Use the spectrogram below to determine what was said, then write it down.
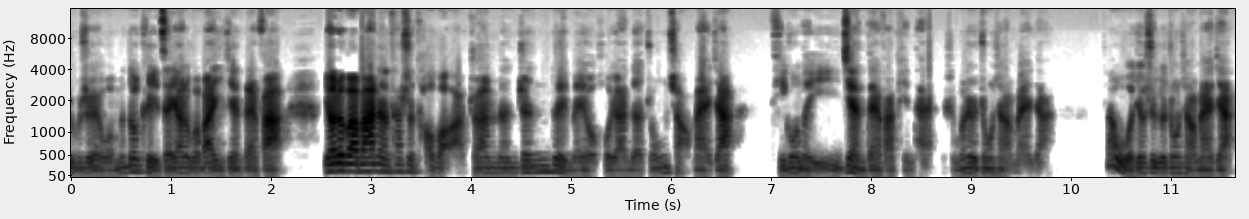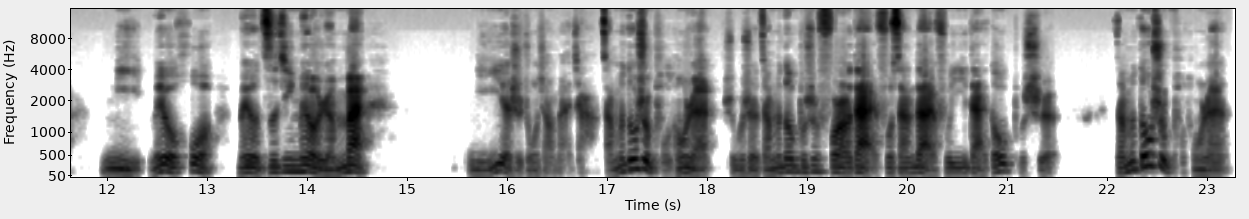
是不是？我们都可以在幺六八八一件代发。幺六八八呢，它是淘宝啊专门针对没有货源的中小卖家提供的一件代发平台。什么是中小卖家？那我就是个中小卖家，你没有货。没有资金，没有人脉，你也是中小卖家，咱们都是普通人，是不是？咱们都不是富二代、富三代、富一代，都不是，咱们都是普通人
